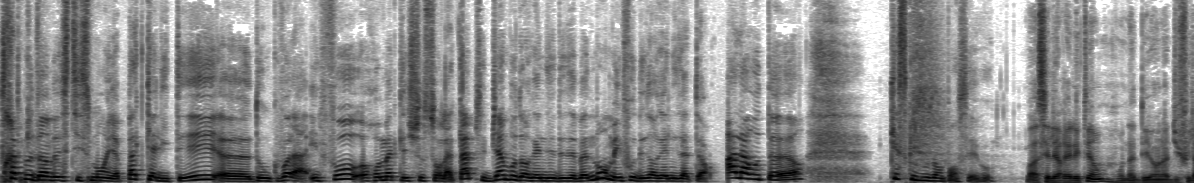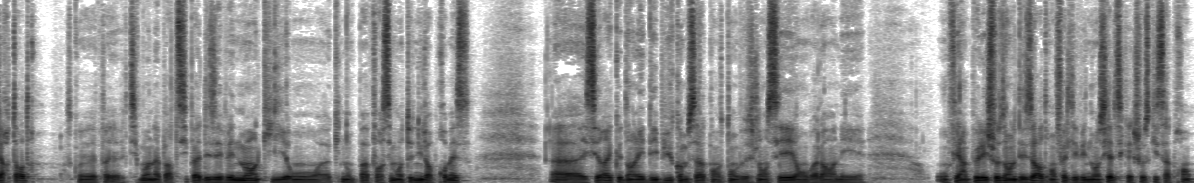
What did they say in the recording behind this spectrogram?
très peu d'investissement, il n'y a pas de qualité. Euh, donc voilà, il faut remettre les choses sur la table. C'est bien beau d'organiser des événements, mais il faut des organisateurs à la hauteur. Qu'est-ce que vous en pensez, vous? Bah, C'est la réalité. Hein. On, a des, on a du fil à retordre. Parce qu'effectivement, on a participé à des événements qui ont, euh, qui n'ont pas forcément tenu leurs promesses. et c'est vrai que dans les débuts comme ça, quand on veut se lancer, on, voilà, on, est, on fait un peu les choses dans le désordre. En fait, l'événementiel, c'est quelque chose qui s'apprend.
